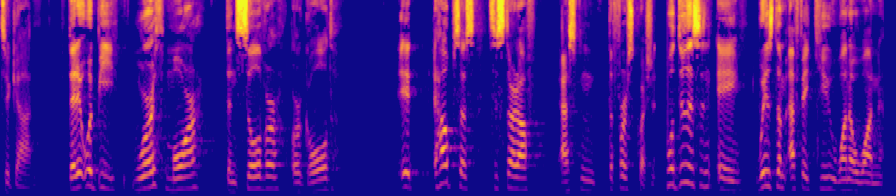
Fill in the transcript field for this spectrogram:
to God that it would be worth more than silver or gold, it helps us to start off asking the first question. We'll do this in a Wisdom FAQ 101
